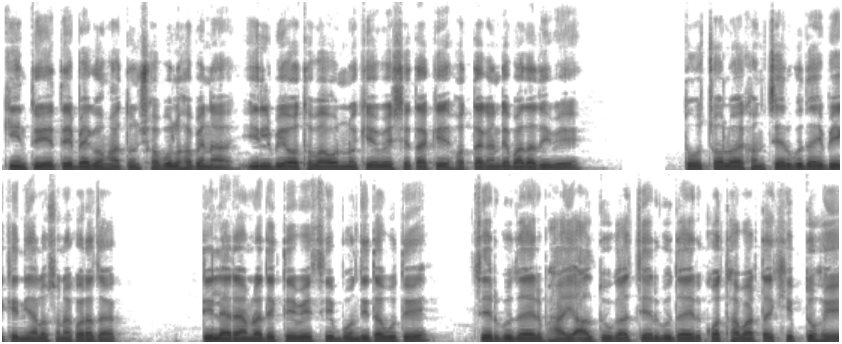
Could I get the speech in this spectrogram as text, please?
কিন্তু এতে বেগম হাতুন সফল হবে না, ইলবে অথবা অন্য কেউ এসে তাকে হত্যাকাণ্ডে বাধা দিবে। তো চলো এখন চেরগুদাই বেকে নিয়ে আলোচনা করা যাক। টিলারে আমরা দেখতে পেয়েছি বন্দি তাবুতে চেরগুদায়ের ভাই আলতুগা চেরগুদায়ের কথাবার্তায় ক্ষিপ্ত হয়ে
